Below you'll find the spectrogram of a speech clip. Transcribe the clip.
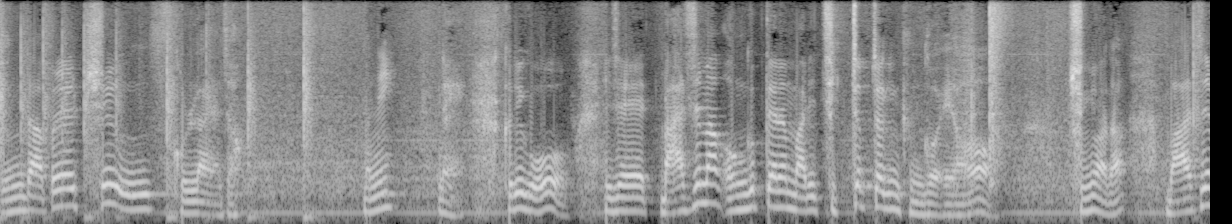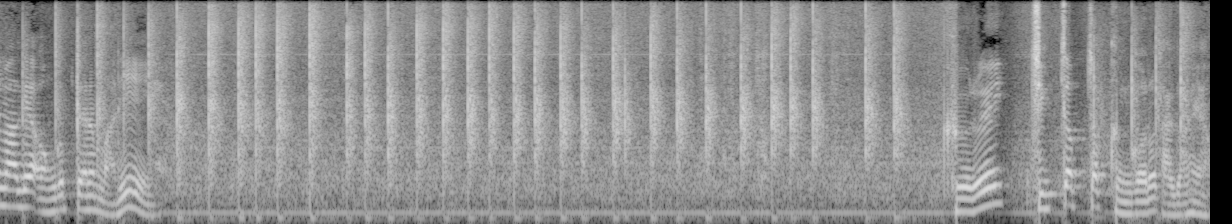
응답을 choose 골라야죠. 맞니? 네. 그리고 이제 마지막 언급되는 말이 직접적인 근거예요. 중요하다. 마지막에 언급되는 말이 글의 직접적 근거로 작용해요.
